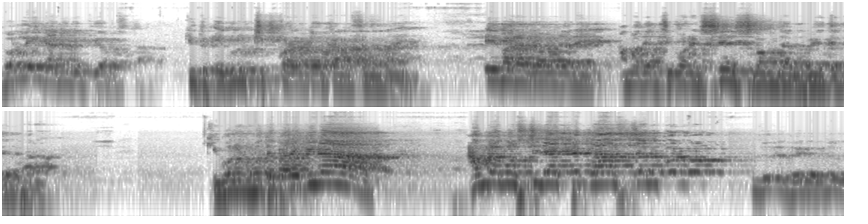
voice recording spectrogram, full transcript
ধরলেই জানি যে কি অবস্থা। কিন্তু এগুলো ঠিক করার দরকার আছে না নাই? এবারের রমজানে আমাদের জীবনের শেষ রমজান হয়ে যেতে পারে। কি বলেন, হতে পারে কিনা? আমরা মসজিদে একটা ক্লাস চালু করব। হুজুরে ধরে, হুজুর,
